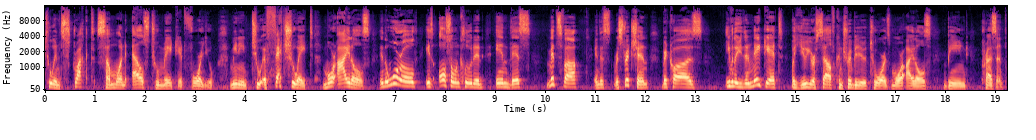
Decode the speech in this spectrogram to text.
to instruct someone else to make it for you? Meaning to effectuate more idols in the world is also included in this mitzvah, in this restriction, because even though you didn't make it, but you yourself contributed towards more idols being present.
